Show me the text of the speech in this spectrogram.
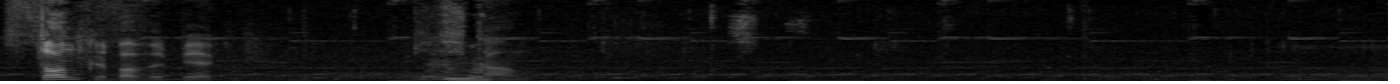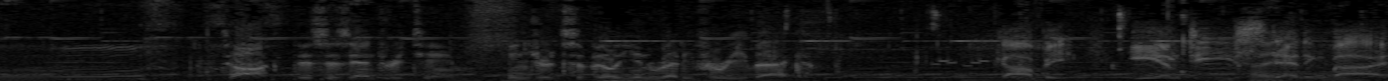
Stąd chyba wybiegł. Gdzieś Mhm. tam. Talk, this is entry team. Injured civilian ready for evac. Copy. EMTs standing by.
